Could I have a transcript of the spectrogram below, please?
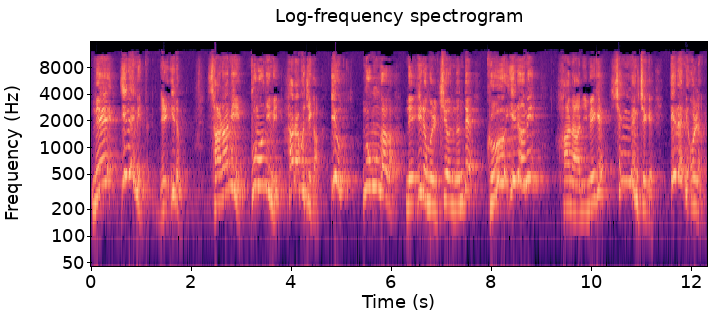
내 이름이 있다. 내 이름. 사람이 부모님이 할아버지가 이웃 누군가가 내 이름을 지었는데 그 이름이 하나님에게 생명책에 이름이 올라가요.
